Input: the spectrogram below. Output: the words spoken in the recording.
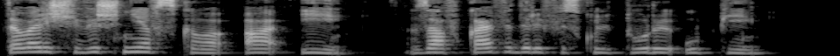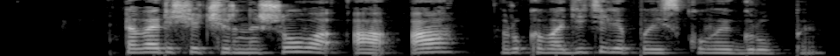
товарища Вишневского А.И., зав. кафедры физкультуры УПИ, товарища Чернышова А.А., руководителя поисковой группы.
